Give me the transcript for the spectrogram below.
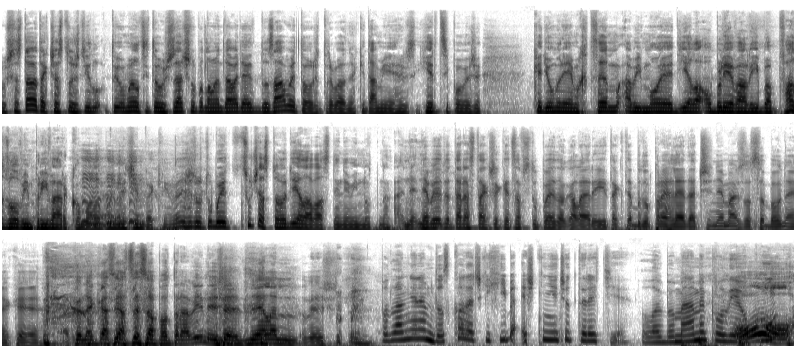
To už sa stáva tak často, že tí, tí umelci to už začnú podľa mňa dávať aj do závetov, že treba nejaký dámy Hirci povie, že keď umriem, chcem, aby moje diela oblievali iba fazulovým privárkom alebo niečím takým. Že to, to bude súčasť toho diela vlastne nevyhnutná. A ne, nebude to teraz tak, že keď sa vstupuje do galérii, tak ťa budú prehliadať, či nemáš so sebou nejaké ako nekaziace sa potraviny, že nielen, vieš... Podľa mňa nám do skladačky chýba ešte niečo tretie, lebo máme polievku, Ó,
